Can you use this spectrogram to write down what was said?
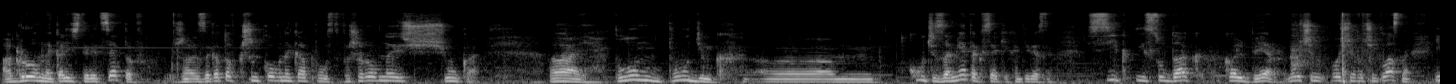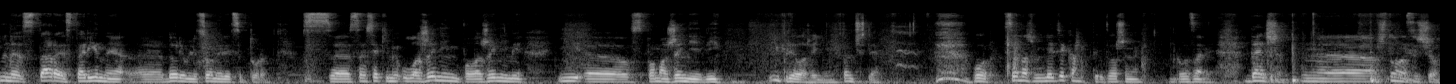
огромное количество рецептов, заготовка шинкованной капусты, фаршированная щука, ай, плум-пудинг, э куча заметок всяких интересных. Сик и судак Кольбер. Ну, очень, очень, очень классно. Именно старые, старинные э, дореволюционные рецептуры. С, со всякими уложениями, положениями и э, вспоможениями. И приложениями в том числе. Вот, вся наша библиотека перед вашими глазами. Дальше, э, что у нас еще?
